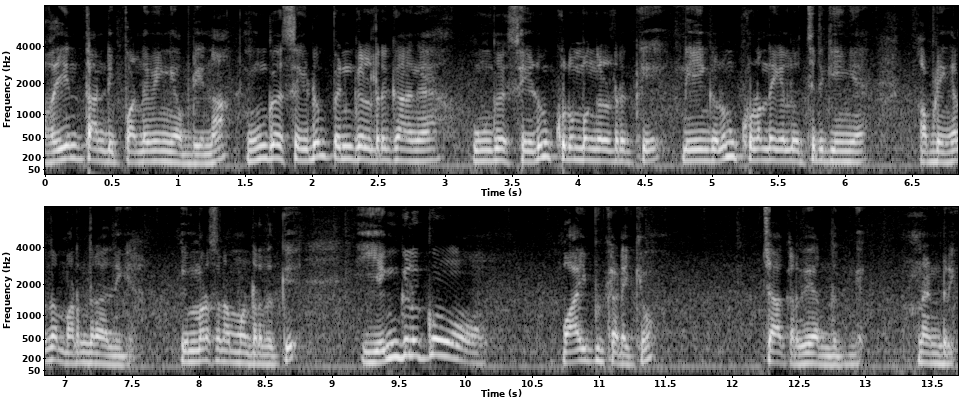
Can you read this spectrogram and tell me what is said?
அதையும் தாண்டி பண்ணுவீங்க அப்படின்னா உங்கள் சைடும் பெண்கள் இருக்காங்க உங்கள் சைடும் குடும்பங்கள் இருக்குது நீங்களும் குழந்தைகள் வச்சுருக்கீங்க அப்படிங்கிறத மறந்துடாதீங்க. விமர்சனம் பண்ணுறதுக்கு எங்களுக்கும் வாய்ப்பு கிடைக்கும். ஜாக்கிரதையாக இருந்துக்குங்க. நன்றி.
